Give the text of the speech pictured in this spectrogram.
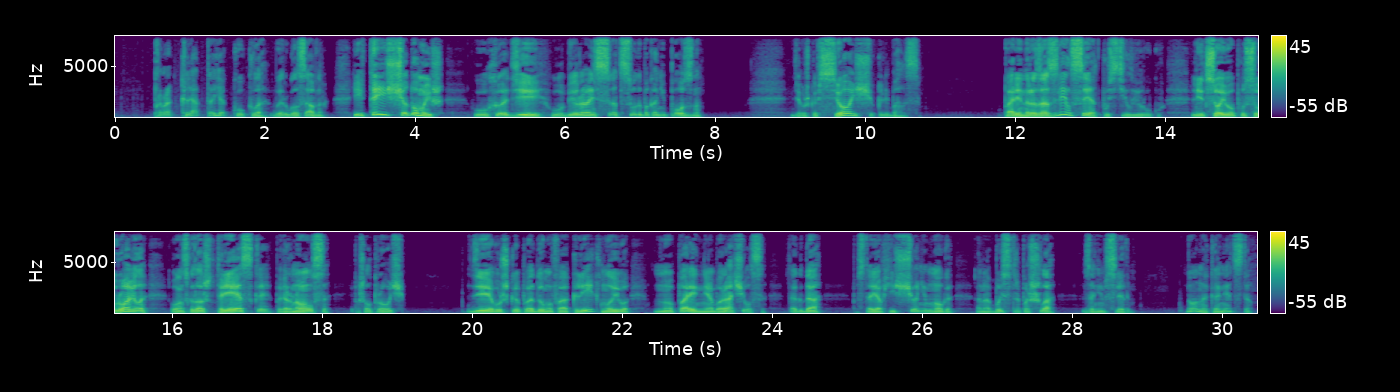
«Проклятая кукла!» — выругался Авнер. «И ты еще думаешь? Уходи, убирайся отсюда, пока не поздно!» Девушка все еще колебалась. Парень разозлился и отпустил ее руку. Лицо его посуровило, он сказал, что треская, повернулся и пошел прочь. Девушка, подумав, окликнула его, но парень не оборачивался. Тогда, постояв еще немного, она быстро пошла за ним следом. Ну, наконец-то,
